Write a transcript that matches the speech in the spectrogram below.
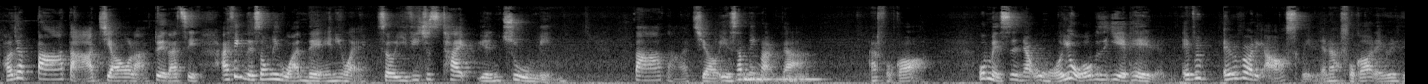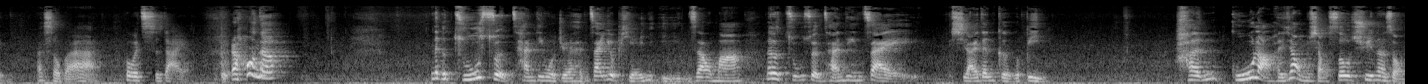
好像叫八达椒啦，对，That's it，I think there's only one there anyway，so if you just type 原住民八达椒，yeah something like that，I forgot。我每次人家问我，因为我又不是业配人，every everybody ask me，and I forgot everything。那 so bad，会不会痴呆啊？然后呢，那个竹笋餐厅我觉得很赞又便宜，你知道吗？那个竹笋餐厅在喜来登隔壁，很古老，很像我们小时候去那种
